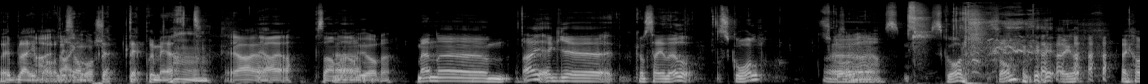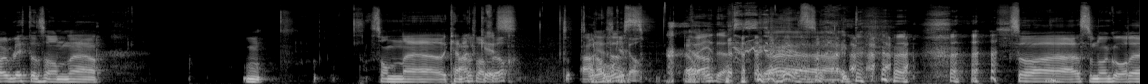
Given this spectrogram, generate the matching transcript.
Jeg ble bare nei, liksom de deprimert. Ja, ja. Ja, ja. Samme. uh, gjør det. Men uh, nei, jeg eh, kan si det, da. Skål. Skål, ja. Skål. Sånn. Jeg, har- jeg har jo blitt en sånn mm, Sånn uh, Kenneth var før. Alkoholiker. Ja, i det. Ja, ja, ja. Så, eh, så nå går det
